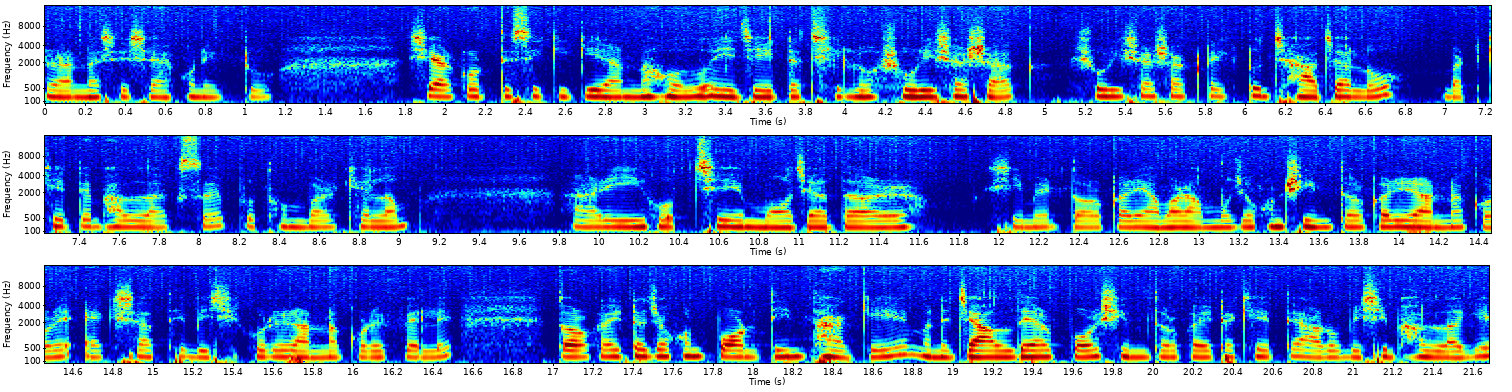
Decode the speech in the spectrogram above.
রান্না শেষে এখন একটু শেয়ার করতেছি কি কি রান্না হলো। এই যে এটা ছিল সরিষা শাক। সরিষা শাকটা একটু ঝাঁঝালো বাট খেতে ভালো লাগছে। প্রথমবার খেলাম। আর এই হচ্ছে মজাদার শিমের তরকারি, আমার আম্মু যখন শিম তরকারি রান্না করে, একসাথে বেশি করে রান্না করে ফেলে, তরকারিটা যখন পরদিন থাকে মানে জাল দেওয়ার পর শিম তরকারিটা খেতে আরও বেশি ভালো লাগে।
